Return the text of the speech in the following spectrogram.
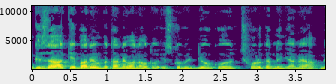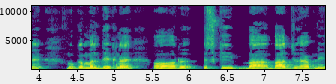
गज़ा के बारे में बताने वाला हूँ तो इसको वीडियो को छोड़कर नहीं जाना है आपने मुकम्मल देखना है और इसकी बा, बात जो है अपनी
